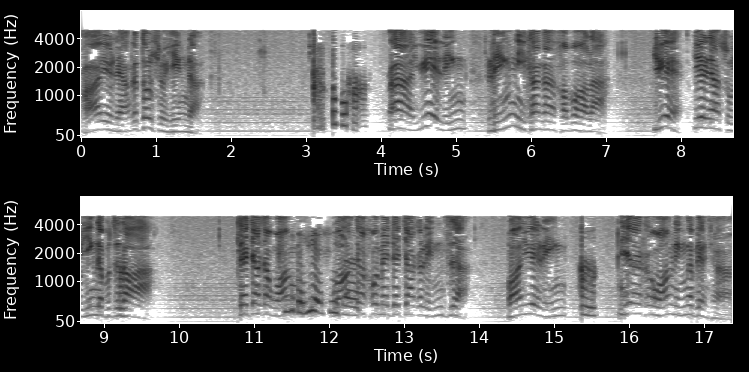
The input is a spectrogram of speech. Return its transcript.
哎呦两个都属阴的啊，都不好。啊。月灵灵，你看看好不好啦？月月亮属阴的不知道啊？再加上王王个在后面再加个林字，王月灵，啊，你现在和王林了变成啊。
